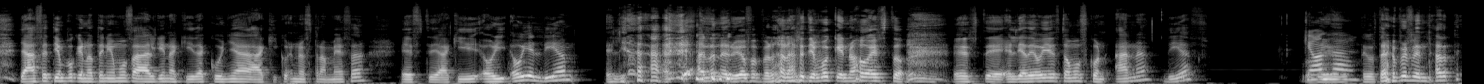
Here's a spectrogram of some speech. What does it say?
ya hace tiempo que no teníamos a alguien aquí de Acuña, aquí en nuestra mesa. Este, aquí, hoy, hoy el día el día... Ando nervioso, perdón, hace tiempo que no hago esto. Este, el día de hoy estamos con Ana Díaz. ¿Qué onda? ¿Te gustaría presentarte?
